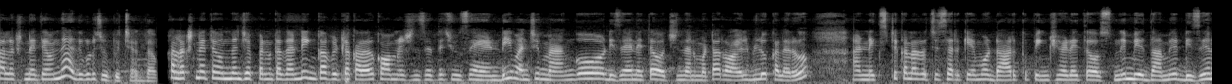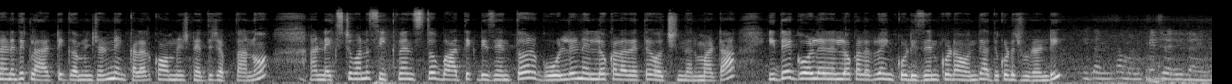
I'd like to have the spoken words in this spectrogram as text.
కలెక్షన్ అయితే ఉంది అది కూడా చూపించేద్దాం. కలెక్షన్ అయితే ఉందని చెప్పాను కదండి ఇంకా వీటిలో కలర్ కాంబినేషన్స్ అయితే చూసేయండి. మంచి మ్యాంగో డిజైన్ అయితే వచ్చిందనమాట royal blue colour and next colour వచ్చేసరికి ఏమో డార్క్ పింక్ షేడ్ అయితే వస్తుంది. మీరు దాని మీద డిజైన్ అనేది క్లారిటీ గమనించండి నేను కలర్ కాంబినేషన్ అయితే చెప్తాను. అండ్ నెక్స్ట్ వన్ సీక్వెన్స్తో బాతిక్ డిజైన్తో గోల్డెన్ ఎల్లో కలర్ అయితే వచ్చిందనమాట ఇదే గోల్డెన్ ఎల్లో కలర్లో ఇంకో డిజైన్ కూడా ఉంది అది కూడా చూడండి. ఇదంతా మనకి zari line.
